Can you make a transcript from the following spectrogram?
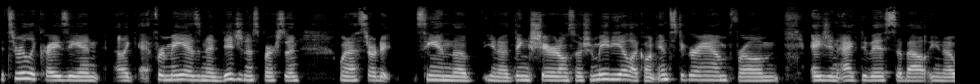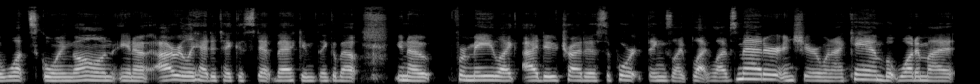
it's really crazy. And like for me as an indigenous person, when I started seeing the, you know, things shared on social media, like on Instagram from Asian activists about, you know, what's going on, you know, I really had to take a step back and think about, you know, for me, like I do try to support things like Black Lives Matter and share when I can, but what am I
